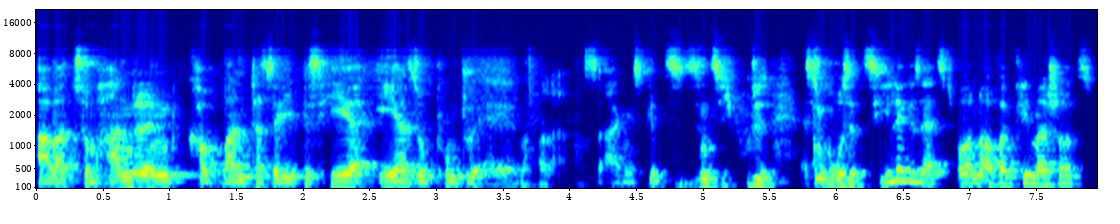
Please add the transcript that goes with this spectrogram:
Aber zum Handeln kommt man tatsächlich bisher eher so punktuell, muss man sagen. Es gibt, sind sich gute, es sind große Ziele gesetzt worden, auch beim Klimaschutz.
